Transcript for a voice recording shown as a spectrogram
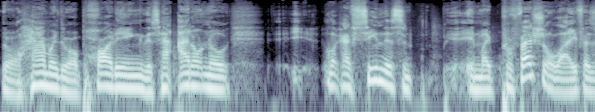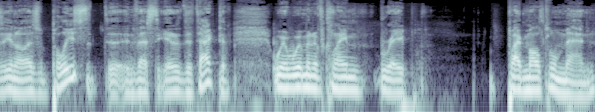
they're all hammered. They're all partying. This ha- I don't know. Look, I've seen this in, in my professional life as you know, as a police investigator, detective, where women have claimed rape by multiple men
